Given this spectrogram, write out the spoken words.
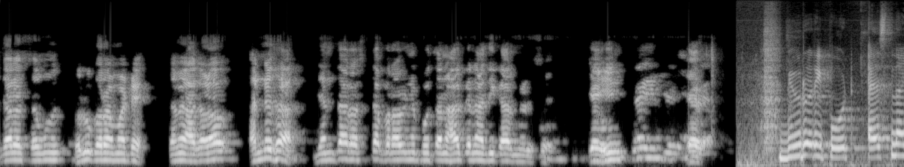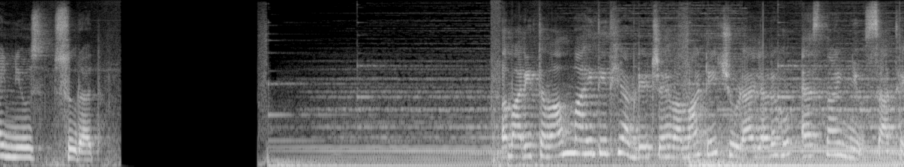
ત્યારે સૌનું ભલું કરવા માટે તમે આગળ આવો. અન્યથા જનતા રસ્તા પર આવીને પોતાના હકના અધિકાર મેળવશે. Jai Hind. Jai. Bureau report S nine news Surat. અમારી તમામ માહિતીથી અપડેટ રહેવા માટે જોડાયેલા રહો એસ નાઇન ન્યૂઝ સાથે.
